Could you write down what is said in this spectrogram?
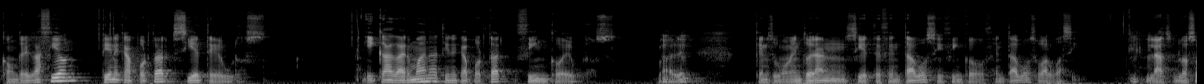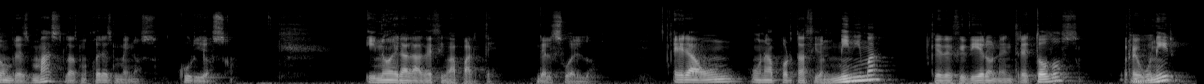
congregación tiene que aportar 7 euros. Y cada hermana tiene que aportar 5 euros. Que en su momento eran 7 centavos y 5 centavos o algo así. los hombres más, las mujeres menos. Curioso. Y no era la décima parte del sueldo. Era una aportación mínima que decidieron entre todos reunir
